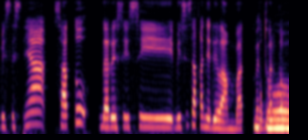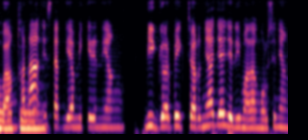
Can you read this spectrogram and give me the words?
bisnisnya satu dari sisi bisnis akan jadi lambat untuk Betul, berkembang betul. karena instead dia mikirin yang bigger picture-nya aja jadi malah ngurusin yang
